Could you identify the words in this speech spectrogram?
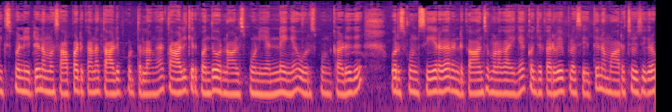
மிக்ஸ் பண்ணிவிட்டு நம்ம சாப்பாட்டுக்கான தாளிப்பு கொடுத்துடலாங்க. தாளிக்கிறதுக்கு வந்து ஒரு நாலு ஸ்பூன் எண்ணெய்ங்க ஒரு ஸ்பூன் கடுகு ஒரு ஸ்பூன் சீரகம் ரெண்டு காஞ்ச மிளகாய்ங்க கொஞ்சம் கருவேப்பிலை சேர்த்து நம்ம அரைச்சி வச்சுக்கிற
